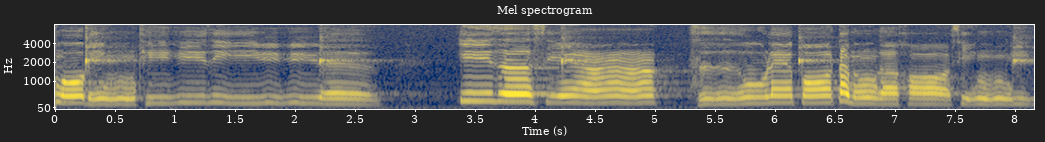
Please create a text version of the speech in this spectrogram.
我明天痊愈后，一直想如何来报答侬个好心意，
